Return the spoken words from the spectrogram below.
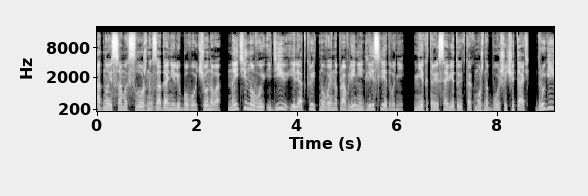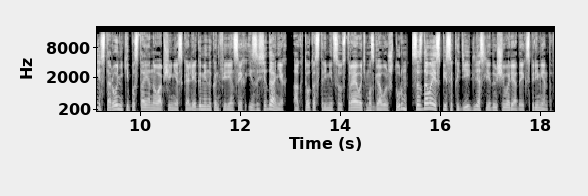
Одно из самых сложных заданий любого ученого – найти новую идею или открыть новое направление для исследований. Некоторые советуют как можно больше читать, другие – сторонники постоянного общения с коллегами на конференциях и заседаниях, а кто-то стремится устраивать мозговой штурм, создавая список идей для следующего ряда экспериментов.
